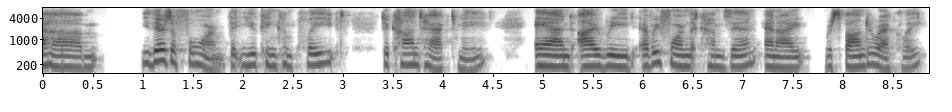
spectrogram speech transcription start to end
um, there's a form that you can complete to contact me. And I read every form that comes in and I respond directly.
